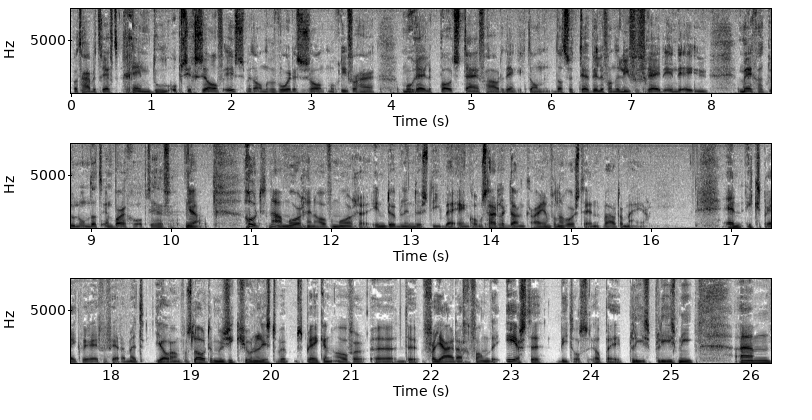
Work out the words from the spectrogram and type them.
wat haar betreft geen doel op zichzelf is. Met andere woorden, ze zal nog liever haar morele poot stijf houden, denk ik... dan dat ze ter wille van de lieve vrede in de EU mee gaat doen om dat embargo op te heffen. Ja. Goed, nou, morgen en overmorgen in Dublin dus die bijeenkomst. Hartelijk dank, Arjen van der Horst en Wouter Meijer. En ik spreek weer even verder met Johan van Sloten, muziekjournalist. We spreken over uh, de verjaardag van de eerste Beatles-LP Please Please Me. Um,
